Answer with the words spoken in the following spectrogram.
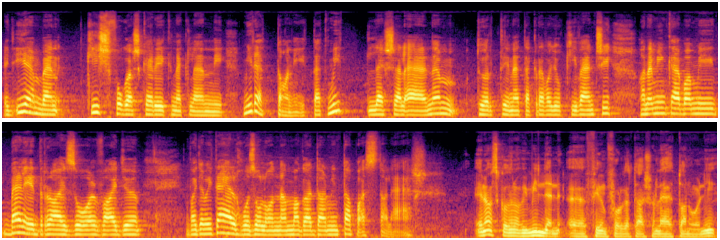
egy ilyenben kis fogaskeréknek lenni, mire tanít? Tehát mit lesel el? Nem történetekre vagyok kíváncsi, hanem inkább ami beléd rajzol, vagy, vagy amit elhozol onnan magaddal, mint tapasztalás. Én azt gondolom, hogy minden filmforgatáson lehet tanulni,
